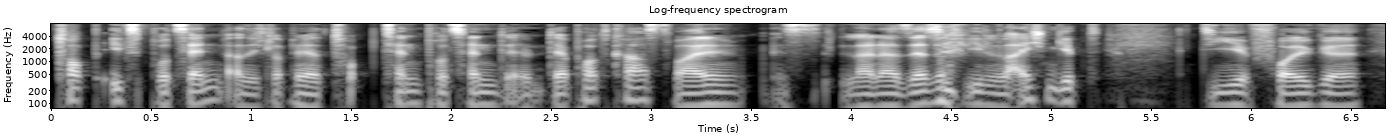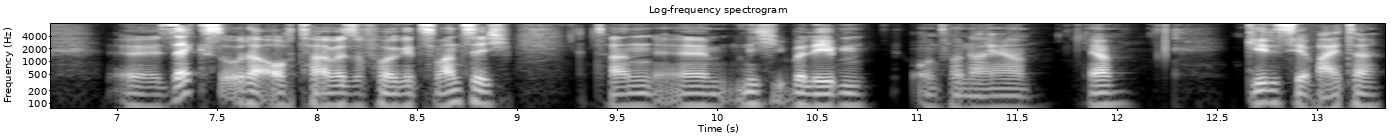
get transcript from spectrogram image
Top X Prozent, also ich glaube der Top 10 Prozent der, der Podcast, weil es leider sehr, sehr viele Leichen gibt, die Folge äh, 6 oder auch teilweise Folge 20 dann äh, nicht überleben. Und von daher, ja, geht es hier weiter,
